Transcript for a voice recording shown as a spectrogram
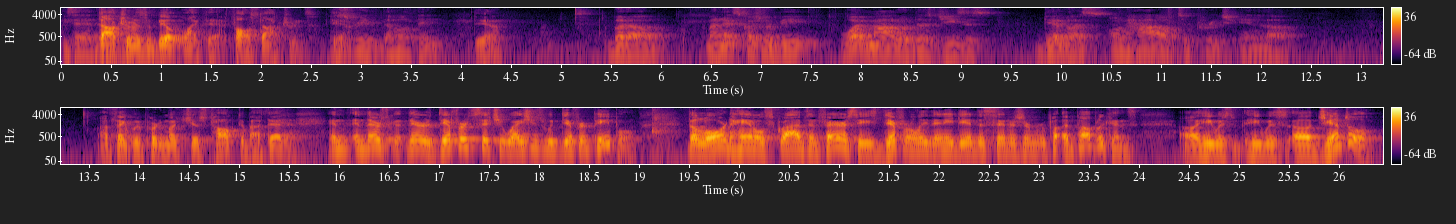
He said, Doctrines are built like that, false doctrines. Yeah, Just read the whole thing. yeah. But uh, my next question would be, what model does Jesus give us on how to preach in love? I think we pretty much just talked about that. Yeah. And, and there's, there are different situations with different people. The Lord handled scribes and Pharisees differently than he did the sinners and Repu- and publicans. Uh, he was, he was uh, gentle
